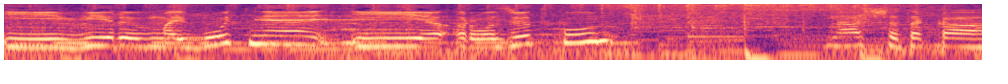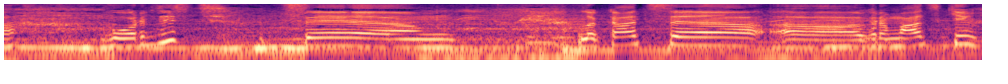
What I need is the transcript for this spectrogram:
і віри в майбутнє, і розвитку. Наша така гордість це ем, локація е, громадських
